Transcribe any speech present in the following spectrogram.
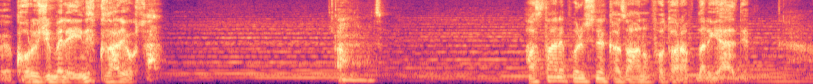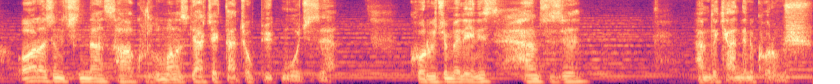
Ee, Koruyucu meleğiniz kızar yoksa. Anlamadım. Hastane polisine kazanın fotoğrafları geldi. O aracın içinden sağ kurtulmanız gerçekten çok büyük mucize. Koruyucu meleğiniz hem sizi hem de kendini korumuş.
